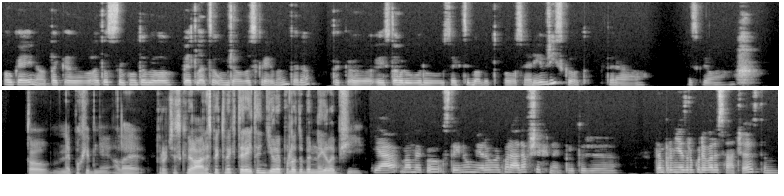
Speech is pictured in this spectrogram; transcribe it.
OK, no, tak uh, letos srpnu to bylo pět let, co umřel ve Craven teda. Tak uh, i z toho důvodu se chci bavit o sérii Vřízkot, která je skvělá. To nepochybně, ale proč je skvělá, respektive který ten díl je podle tebe nejlepší? Já mám jako stejnou měrou jako ráda všechny, protože ten první je z roku 96, ten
